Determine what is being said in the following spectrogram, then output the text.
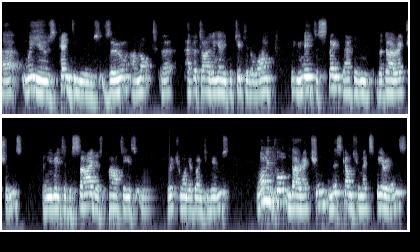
Uh, we use tend to use Zoom. I'm not uh, advertising any particular one, but you need to state that in the directions, and you need to decide as parties which one you're going to use. One important direction, and this comes from experience,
